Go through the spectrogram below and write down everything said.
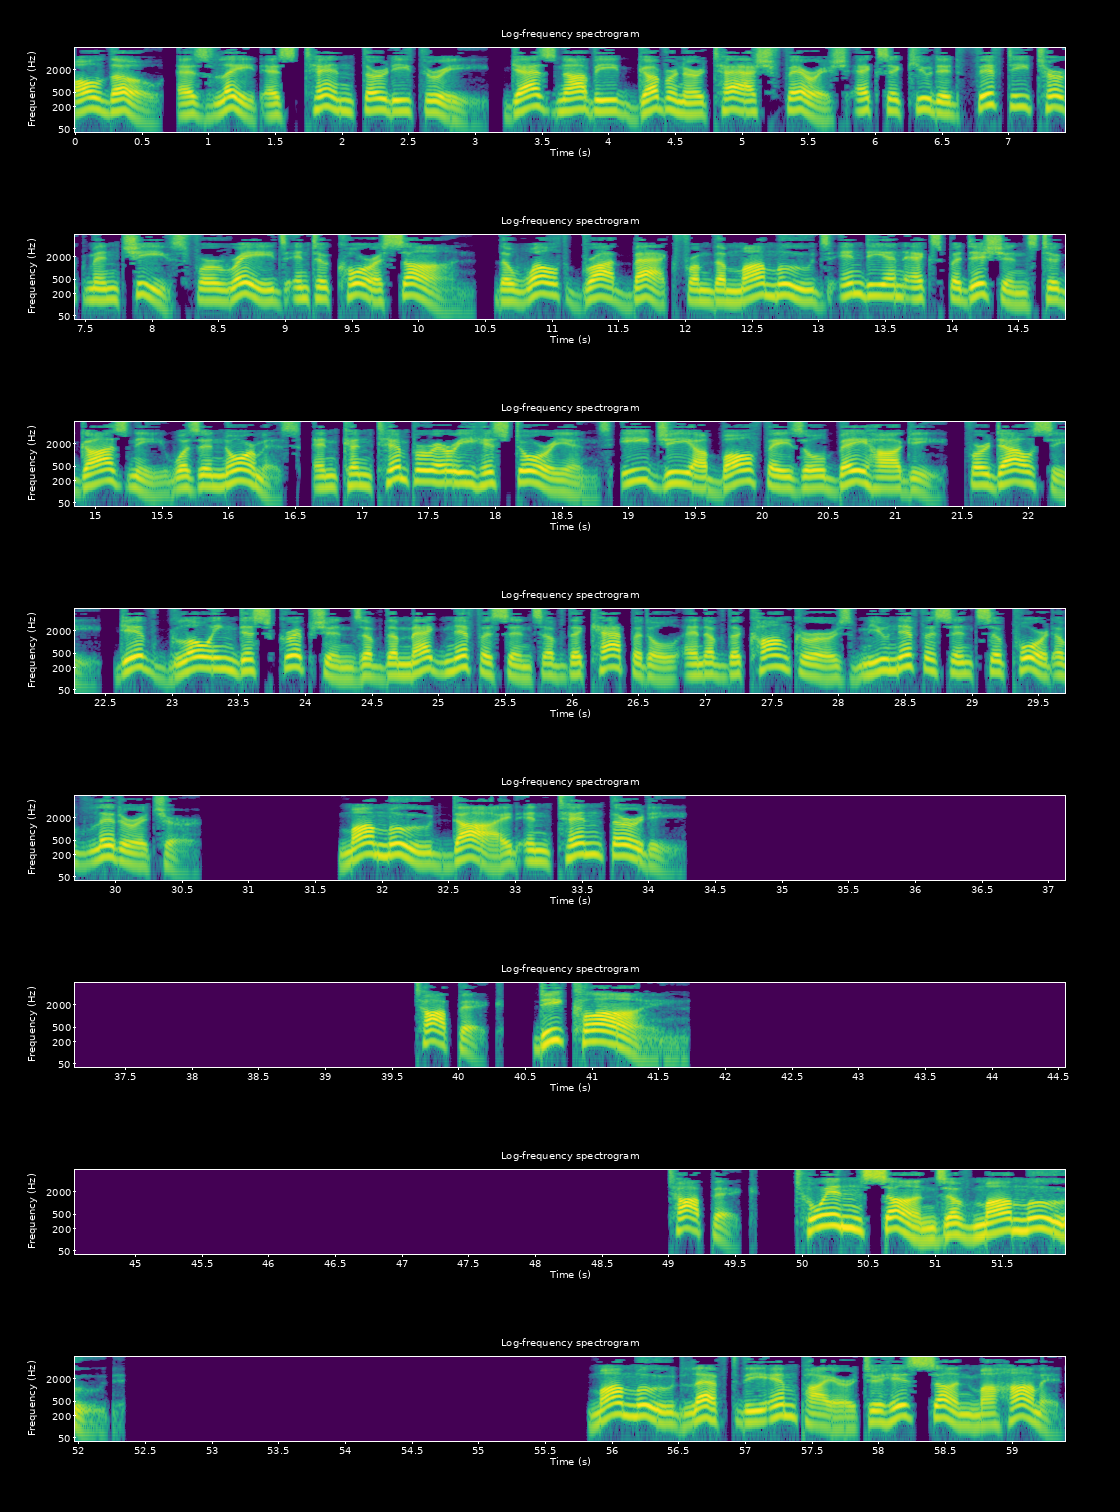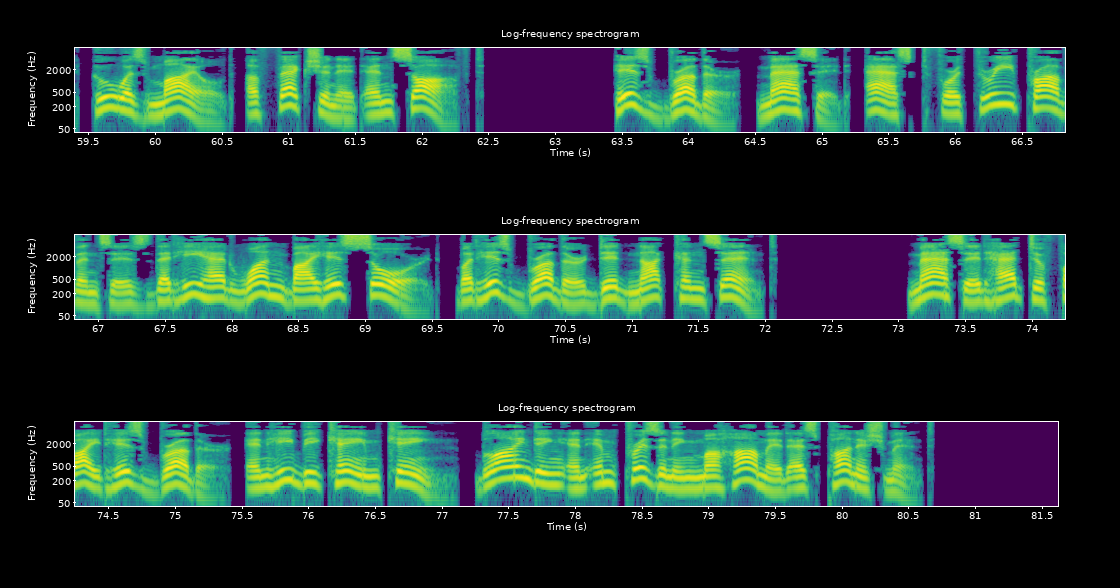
although, as late as 1033, Ghaznavid governor Tash Farrash executed 50 Turkmen chiefs for raids into Khorasan, the wealth brought back from the Mahmud's Indian expeditions to Ghazni was enormous, and contemporary historians e.g. Abolfazl Bayhaqi, Ferdowsi, give glowing descriptions of the magnificence of the capital and of the conqueror's munificent support of literature. Mahmud died in 1030, Topic: Decline Topic: Twin sons of Mahmud. Mahmud left the empire to his son Muhammad, who was mild, affectionate and soft. His brother, Masud, asked for three provinces that he had won by his sword, but his brother did not consent. Masud had to fight his brother, and he became king, blinding and imprisoning Muhammad as punishment.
